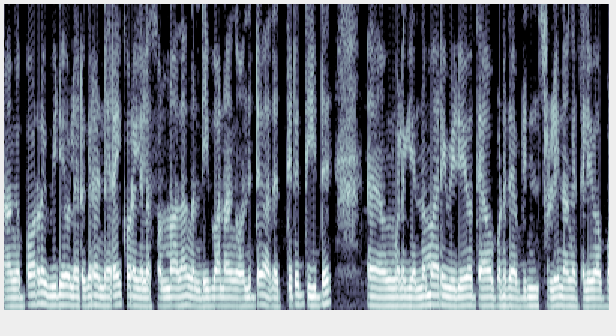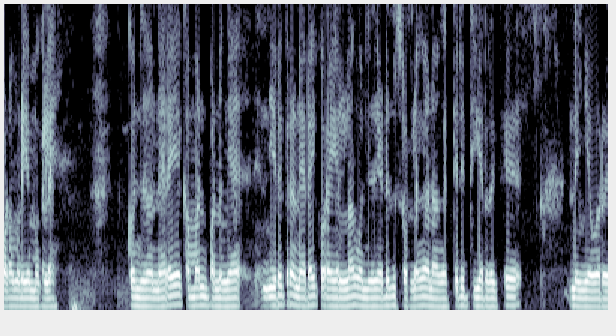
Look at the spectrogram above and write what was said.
நாங்கள் போடுற வீடியோவில் இருக்கிற நிறை குறைகளை சொன்னால் தான் கண்டிப்பாக நாங்கள் வந்துட்டு அதை திருத்திக்கிட்டு உங்களுக்கு எந்த மாதிரி வீடியோ தேவைப்படுது அப்படின்னு சொல்லி நாங்கள் தெளிவாக போட முடியும் மக்களே. கொஞ்சம் நிறைய கமெண்ட் பண்ணுங்கள் இருக்கிற நிறை குறைகள்லாம் கொஞ்சம் எடுத்து சொல்லுங்கள் நாங்கள் திருத்திக்கிறதுக்கு நீங்கள் ஒரு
